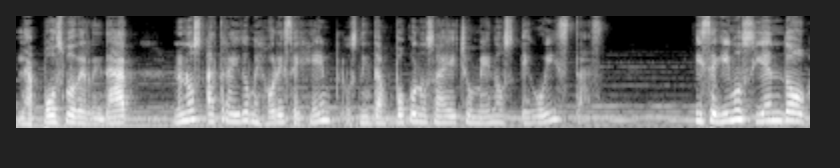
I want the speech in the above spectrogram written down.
La posmodernidad no nos ha traído mejores ejemplos ni tampoco nos ha hecho menos egoístas. Y seguimos siendo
